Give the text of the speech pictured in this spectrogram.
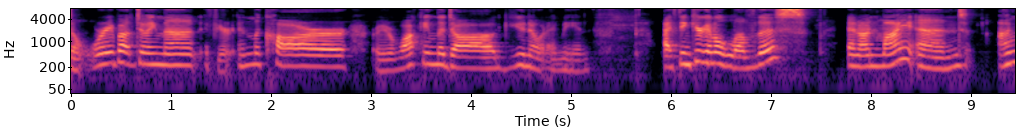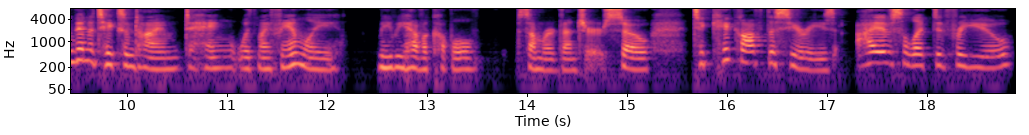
don't worry about doing that. If you're in the car or you're walking the dog, you know what I mean. I think you're going to love this. And on my end, I'm going to take some time to hang with my family, maybe have a couple summer adventures. So, to kick off the series, I have selected for you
